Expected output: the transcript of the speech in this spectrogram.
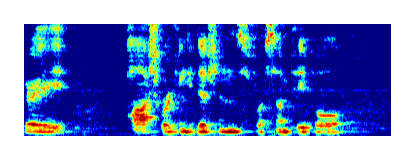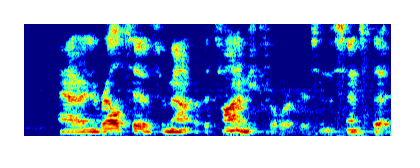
very posh working conditions for some people, uh, and a relative amount of autonomy for workers in the sense that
